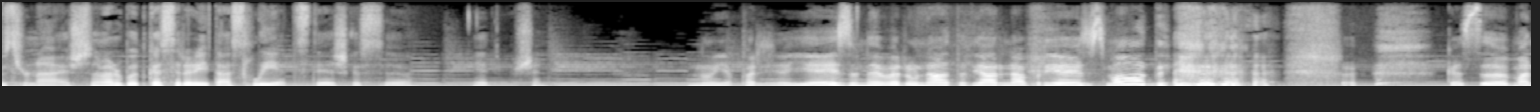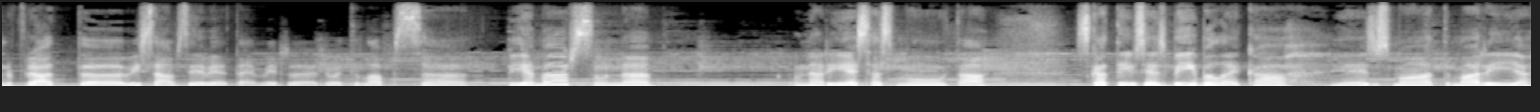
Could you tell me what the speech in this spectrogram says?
uzrunājušas, un varbūt kas ir arī tās lietas tieši, kas iedrošina. Nu, ja par Jēzu nevar runāt, tad jārunā par Jēzus māti. Kas, eh, manuprāt, eh, visām sievietēm ir eh, ļoti labs piemērs. Un, un arī es esmu tā skatījusies Bībelē, kā Jēzus māte Marija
